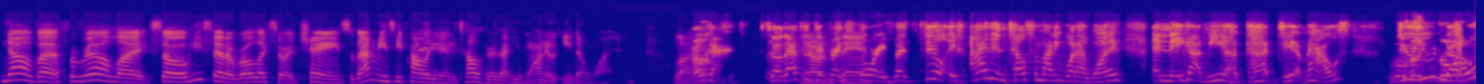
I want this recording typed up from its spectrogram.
No, but for real, like, so he said a Rolex or a chain. So that means he probably didn't tell her that he wanted either one. Like, Okay. So that's You know a different story. But still, if I didn't tell somebody what I wanted and they got me a goddamn house, do you know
